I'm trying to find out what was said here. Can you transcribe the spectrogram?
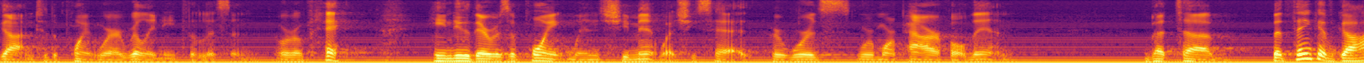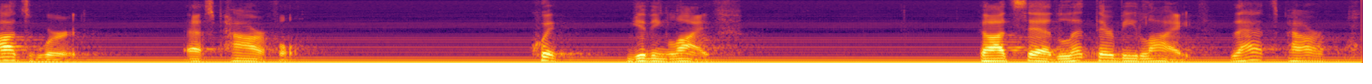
gotten to the point where I really need to listen or obey." He knew there was a point when she meant what she said. Her words were more powerful then. But uh, but think of God's word as powerful, quick, giving life. God said, "Let there be light." That's powerful.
